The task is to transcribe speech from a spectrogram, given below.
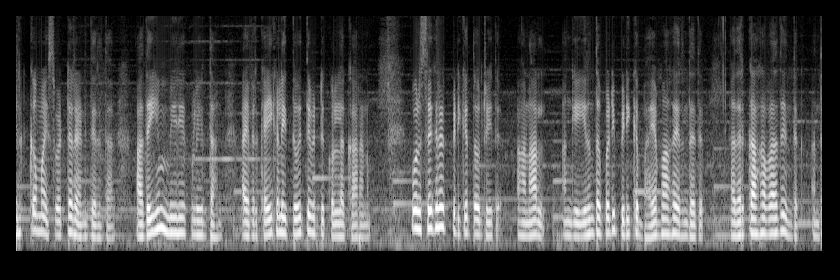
இறுக்கமாய் ஸ்வெட்டர் அணிந்திருந்தார் அதையும் மீறிய குளிர்தான். அவர் கைகளை துவைத்துவிட்டு கொள்ள காரணம். ஒரு சிகரெட் பிடிக்க தோன்றியது. ஆனால் அங்கே இருந்தபடி பிடிக்க பயமாக இருந்தது. அதற்காகவாவது இந்த அந்த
